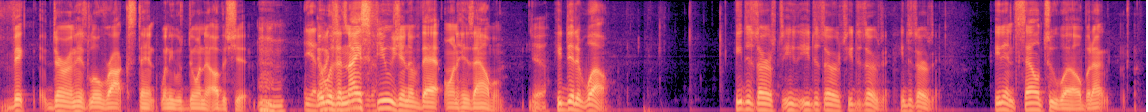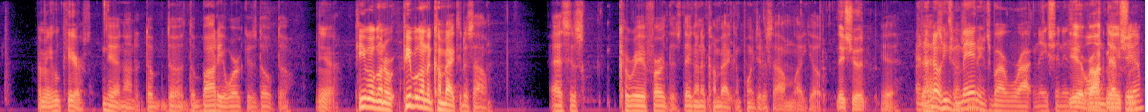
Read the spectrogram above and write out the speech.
Vic during his little rock stint when he was doing the other shit. Yeah, It no, I was a nice either. fusion of that on his album. Yeah. He did it well. He deserves. He, he deserves. He deserves it. He deserves it. He didn't sell too well, but I. I mean, who cares? Yeah, no, the, the the the body of work is dope though. Yeah. People are gonna people are gonna come back to this album as his career furthers. They're gonna come back and point to this album like, yo, They should. yeah. And I know he's managed by Roc Nation. Is Yeah, he on Roc Def Nation.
